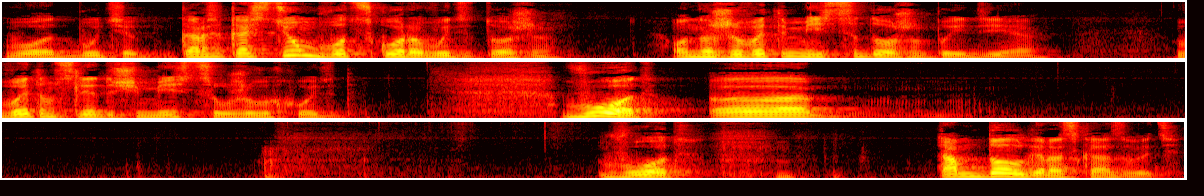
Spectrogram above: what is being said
Вот, будьте... Костюм вот скоро выйдет тоже. Он уже в этом месяце должен, по идее. В этом следующем месяце уже выходит. Вот. Э, вот. Там долго рассказывать.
